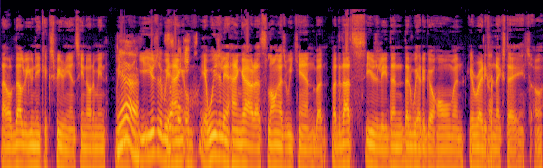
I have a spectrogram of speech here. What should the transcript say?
That'll that'll be a unique experience. You know what I mean? We, yeah. Usually we hang. Yeah, we usually hang out as long as we can, but but that's usually then then we had to go home and get ready yeah. for next day. So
